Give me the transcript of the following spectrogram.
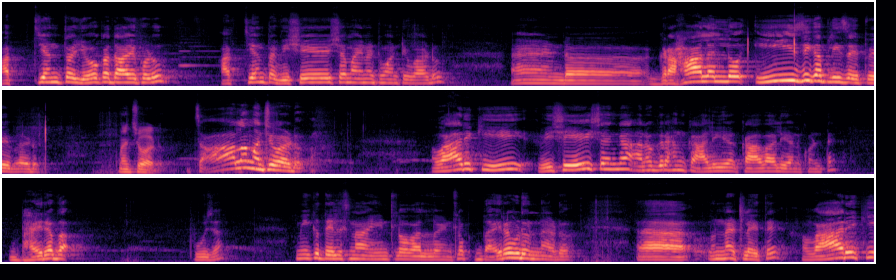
అత్యంత యోగదాయకుడు అత్యంత విశేషమైనటువంటి వాడు అండ్ గ్రహాలలో ఈజీగా ప్లీజ్ అయిపోయేవాడు. మంచివాడు. చాలా మంచివాడు. వారికి విశేషంగా అనుగ్రహం కాలి కావాలి అనుకుంటే భైరవ పూజ. మీకు తెలిసిన ఇంట్లో వాళ్ళ ఇంట్లో భైరవుడు ఉన్నాడు. ఉన్నట్లయితే వారికి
